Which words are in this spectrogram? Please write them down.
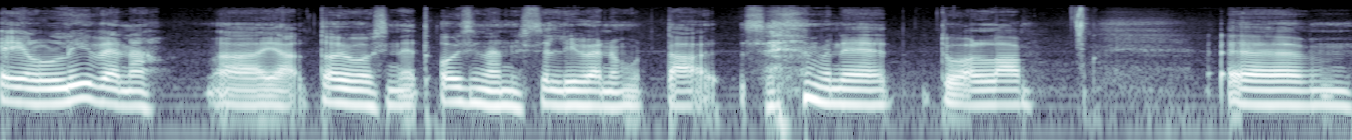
ei ollut livenä ää, ja toivoisin, että olisin nähnyt sen livenä, mutta se menee tuolla, äm,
